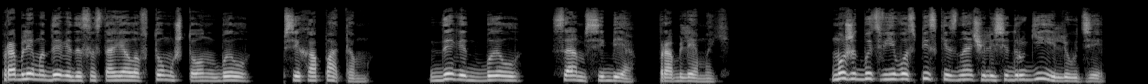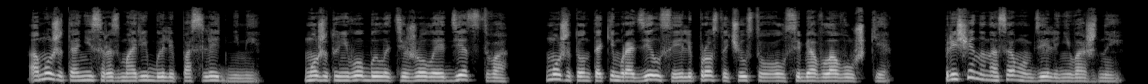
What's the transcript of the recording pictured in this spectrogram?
Проблема Дэвида состояла в том, что он был психопатом. Дэвид был сам себе проблемой. Может быть, в его списке значились и другие люди, а может, они с Розмари были последними. Может, у него было тяжелое детство, может, он таким родился или просто чувствовал себя в ловушке. Причины на самом деле не важны.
